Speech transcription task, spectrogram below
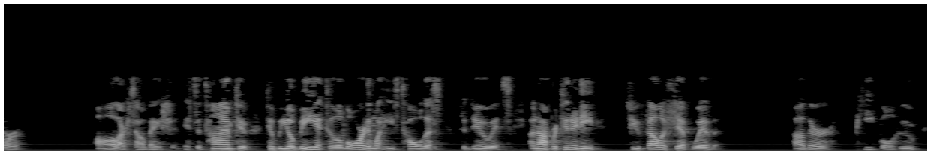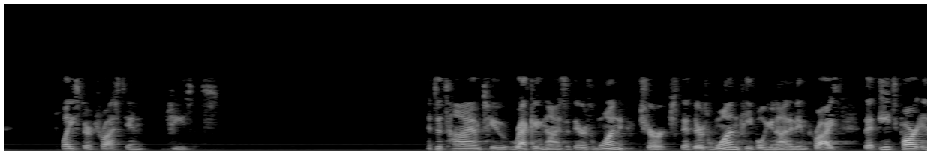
for all our salvation. It's a time to, to be obedient to the Lord and what He's told us to do. It's an opportunity to fellowship with other people who place their trust in Jesus. It's a time to recognize that there's one church, that there's one people united in Christ, that each part is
